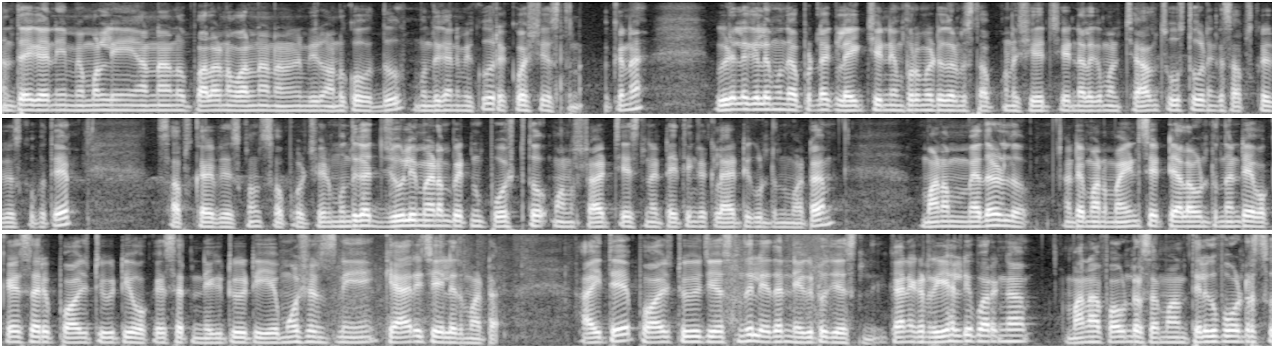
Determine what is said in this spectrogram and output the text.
అంతేగాని మిమ్మల్ని అన్నాను పలానా వాళ్ళని అన్నాను మీరు అనుకోవద్దు. ముందుగానే మీకు రిక్వెస్ట్ చేస్తున్నా. ఓకేనా? వీడియోలోకి వెళ్ళే ముందు అప్పటిలాగా లైక్ చేయండి ఇన్ఫర్మేటివ్ కనిపిస్తే తప్పకుండా షేర్ చేయండి. అలాగే మన ఛానల్ చూస్తూ కూడా ఇంకా సబ్స్క్రైబ్ చేసుకోకపోతే సబ్స్క్రైబ్ చేసుకొని సపోర్ట్ చేయండి. ముందుగా జూలీ మేడం పెట్టిన పోస్ట్తో మనం స్టార్ట్ చేసినట్టయితే ఇంకా క్లారిటీగా ఉంటుందన్నమాట. మనం మెదడులో అంటే మన మైండ్ సెట్ ఎలా ఉంటుందంటే ఒకేసారి పాజిటివిటీ ఒకేసారి నెగిటివిటీ ఎమోషన్స్ని క్యారీ చేయలేదన్నమాట. అయితే పాజిటివ్ చేస్తుంది లేదా నెగిటివ్ చేస్తుంది. కానీ ఇక్కడ రియాలిటీ పరంగా మన ఫౌండర్స్ మన తెలుగు ఫౌండర్స్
